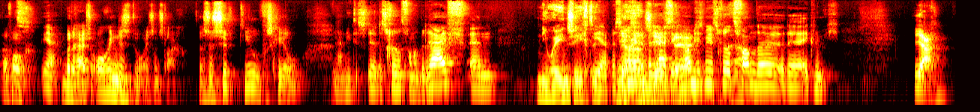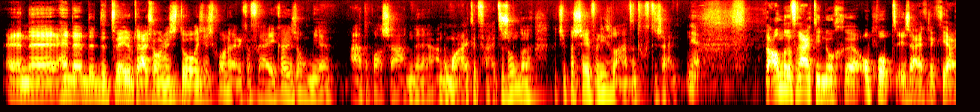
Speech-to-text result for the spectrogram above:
Of ook ja. bedrijfsorganisatorisch ontslag? Dat is een subtiel verschil. Ja, niet de, de schuld van het bedrijf en... Nieuwe inzichten. Ja, precies. Ja, en bedrijfseconomisch is meer schuld van de, de economie. Ja, en uh, de, de, de, tweede bedrijfsorganisatorisch is gewoon eigenlijk een vrije keuze om je aan te passen aan de, aan de markt in feite. Zonder dat je per se verlieslatend hoeft te zijn. Ja. De andere vraag die nog uh, oppopt is eigenlijk, ja,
